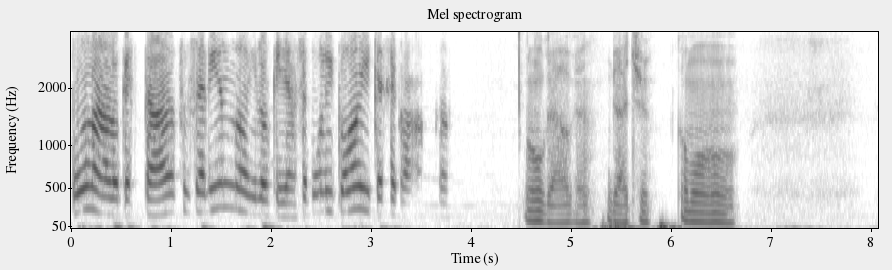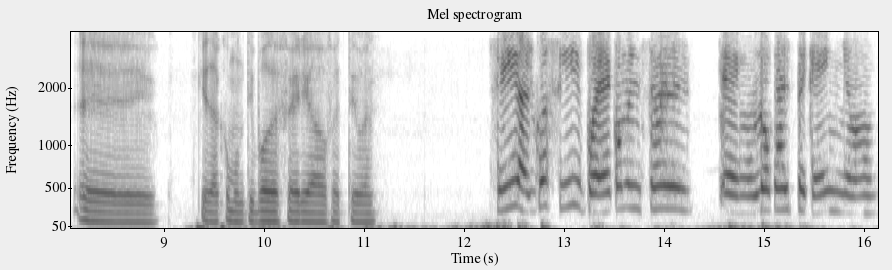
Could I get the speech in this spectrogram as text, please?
una lo que está sucediendo y lo que ya se publicó y que se conozca. Ok, ok, gacho. Como. Eh, quizás como un tipo de feria o festival. Sí, algo así, puede comenzar en un local pequeño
